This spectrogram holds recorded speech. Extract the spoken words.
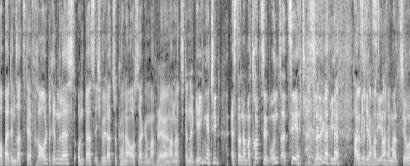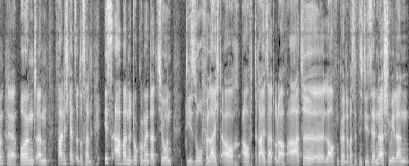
ob er den Satz der Frau drin lässt und das, ich will dazu keine Aussage machen. Ja. Der Mann hat sich dann dagegen entschieden, es dann aber trotzdem uns erzählt. Also irgendwie habe ich jetzt die machen. Information. Ja. Und ähm, fand ich ganz interessant. Ist aber eine Dokumentation, die so vielleicht auch auf Dreisat oder auf Arte äh, laufen könnte, was jetzt nicht die Sender schmälern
